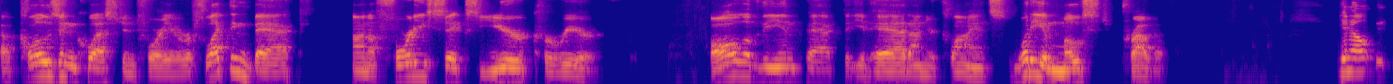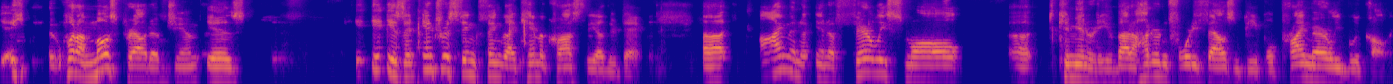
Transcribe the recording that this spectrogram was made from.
a closing question for you. Reflecting back on a 46 year career, all of the impact that you've had on your clients, what are you most proud of? You know, what I'm most proud of, Jim, is is an interesting thing that I came across the other day. Uh, I'm in a, in a fairly small uh, community, about 140,000 people, primarily blue collar.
